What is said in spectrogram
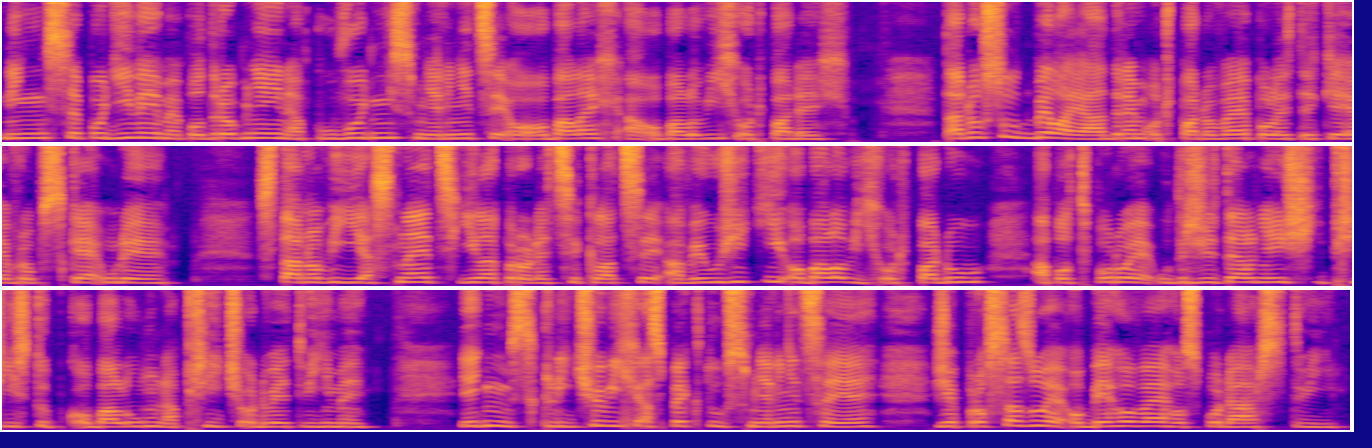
Nyní se podívejme podrobněji na původní směrnici o obalech a obalových odpadech. Ta dosud byla jádrem odpadové politiky Evropské unie. Stanoví jasné cíle pro recyklaci a využití obalových odpadů a podporuje udržitelnější přístup k obalům napříč odvětvími. Jedním z klíčových aspektů směrnice je, že prosazuje oběhové hospodářství.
